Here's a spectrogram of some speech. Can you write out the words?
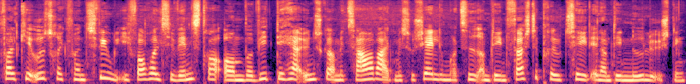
folk giver udtryk for en tvivl i forhold til Venstre om, hvorvidt det her ønsker om et samarbejde med Socialdemokratiet, om det er en første prioritet eller om det er en nødløsning.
